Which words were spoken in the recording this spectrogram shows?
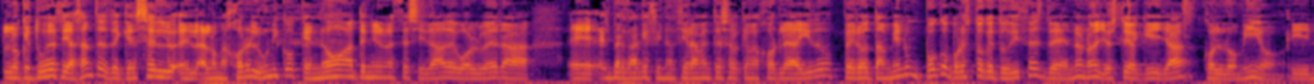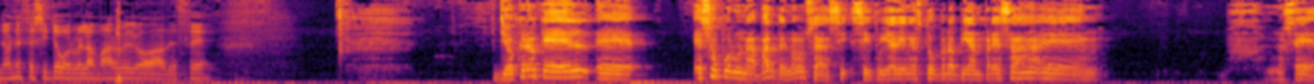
lo que tú decías antes, de que es el, a lo mejor el único que no ha tenido necesidad de volver a eh, es verdad que financieramente es el que mejor le ha ido, pero también un poco por esto que tú dices de no, no, yo estoy aquí ya con lo mío y no necesito volver a Marvel o a DC. Yo creo que él, eh, eso por una parte, ¿no? O sea, si, si tú ya tienes tu propia empresa, eh, no sé,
